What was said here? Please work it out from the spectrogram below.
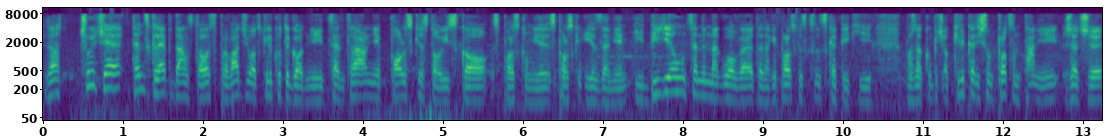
Teraz czujcie, ten sklep Down Stores prowadził od kilku tygodni centralnie polskie stoisko z, polską, z polskim jedzeniem i biją ceny na głowę, te takie polskie sk- sklepiki. Można kupić o kilkadziesiąt procent taniej rzeczy.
